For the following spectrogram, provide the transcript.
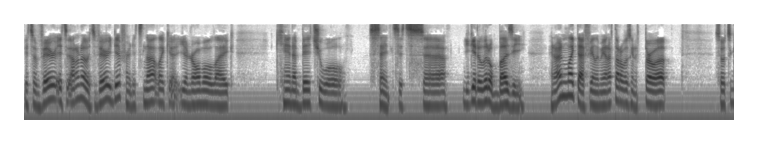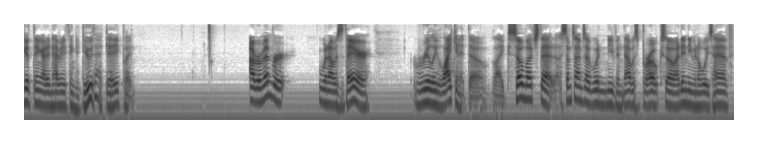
it's a very it's I don't know it's very different. It's not like a, your normal like cannabitual sense. It's uh, you get a little buzzy, and I didn't like that feeling, man. I thought I was gonna throw up. So it's a good thing I didn't have anything to do that day, but I remember when I was there really liking it though. Like so much that sometimes I wouldn't even I was broke, so I didn't even always have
